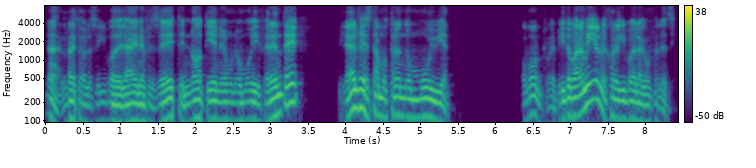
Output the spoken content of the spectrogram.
nada, el resto de los equipos de la NFC este no tiene uno muy diferente, Filadelfia se está mostrando muy bien. Como, repito, para mí el mejor equipo de la conferencia.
